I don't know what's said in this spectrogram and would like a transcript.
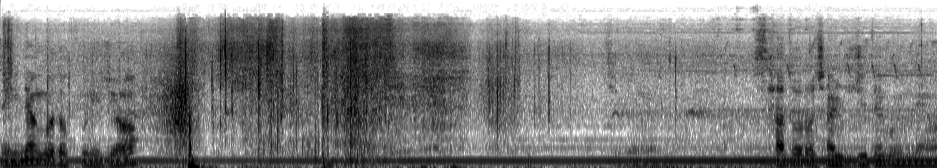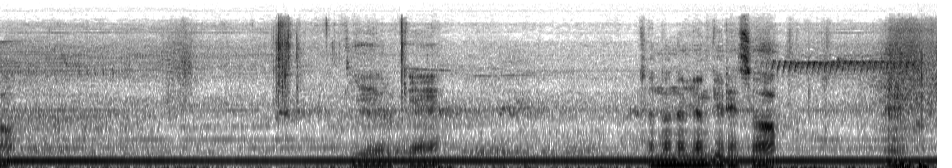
냉장고 덕분이죠. 지금 4도로 잘 유지되고 있네요. 뒤에 이렇게 전원을 연결해서. 네.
